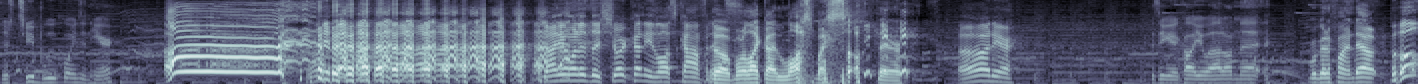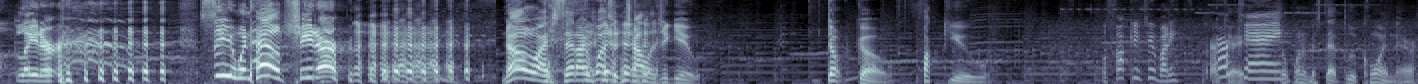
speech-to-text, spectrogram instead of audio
There's two blue coins in here. Johnny wanted the shortcut and he lost confidence. no, more like I lost myself there. Oh dear. Is he gonna call you out on that? We're gonna find out later. See you in hell, cheater! no, I said I wasn't challenging you. Don't go. Fuck you. Well, fuck you too, buddy. Okay. Don't want to miss that blue coin there.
